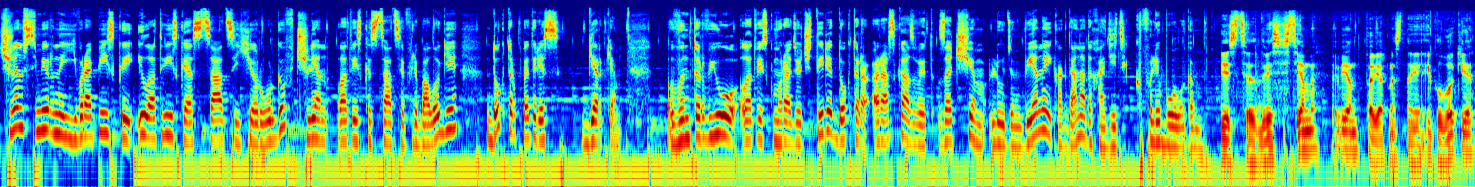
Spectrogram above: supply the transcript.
член Всемирной Европейской и Латвийской ассоциации хирургов, член Латвийской ассоциации флебологии, доктор Петерис Герке. В интервью Латвийскому радио 4 доктор рассказывает, зачем людям вены и когда надо ходить к флебологам. Есть две системы вен, поверхностные и глубокие.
